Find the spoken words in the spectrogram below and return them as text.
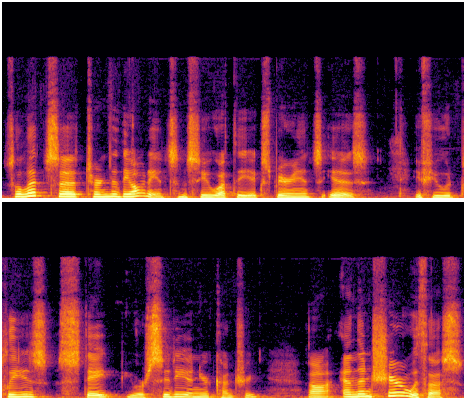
So let's uh, turn to the audience and see what the experience is. If you would please state your city and your country, uh, and then share with us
